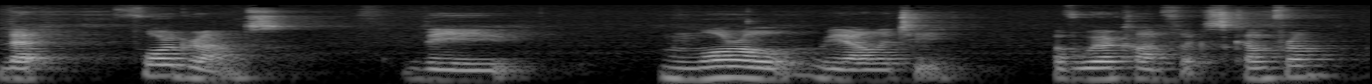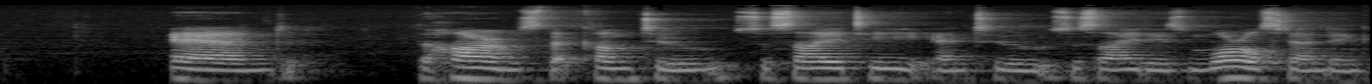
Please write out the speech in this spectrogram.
that foregrounds the moral reality of where conflicts come from and the harms that come to society and to society's moral standing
